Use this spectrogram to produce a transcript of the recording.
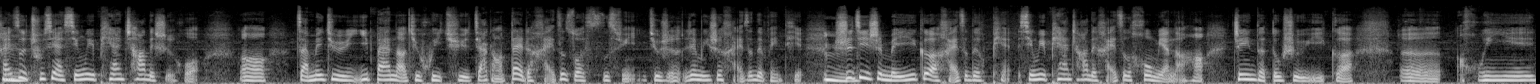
孩子出现行为偏差的时候，嗯，咱们就一般呢就会去家长带着孩子做咨询，就是认为是孩子的问题。实际是每一个孩子的偏行为偏差的孩子的后面呢，哈，真的都是有一个，呃，婚姻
